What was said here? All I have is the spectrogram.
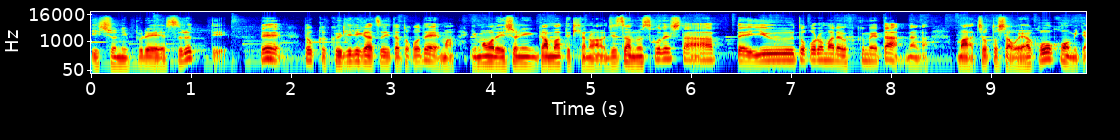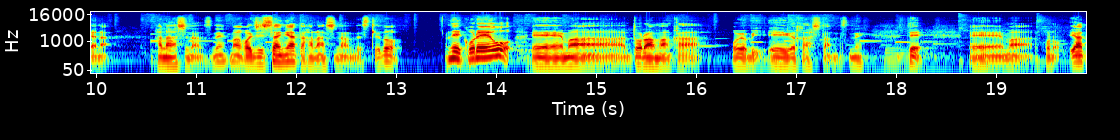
一緒にプレイするっていう。でどっか区切りがついたとこで、まあ、今まで一緒に頑張ってきたのは実は息子でしたっていうところまでを含めたなんか、まあ、ちょっとした親孝行みたいな話なんですね。まあこれ実際にあった話なんですけど。で、これを、えー、まあ、ドラマ化および映画化したんですね。で、えー、まあ、このや、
